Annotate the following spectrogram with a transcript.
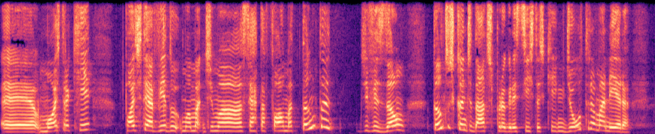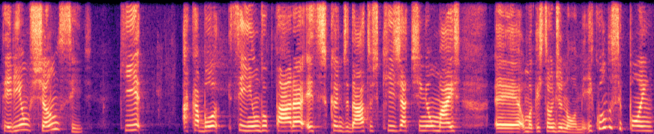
É, mostra que pode ter havido, uma, de uma certa forma, tanta divisão, tantos candidatos progressistas que, de outra maneira, teriam chances, que acabou se indo para esses candidatos que já tinham mais é, uma questão de nome. E quando se põe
